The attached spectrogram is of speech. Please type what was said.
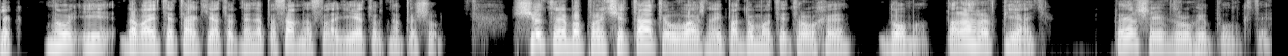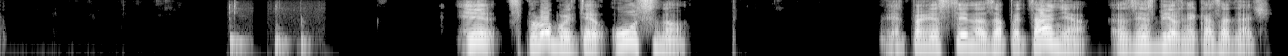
Так, ну і давайте так, я тут не написав на слайді, я тут напишу. Що треба прочитати уважно і подумати трохи дома? Параграф 5. Перший і другий пункти. І спробуйте усно відповісти на запитання зі збірника задач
